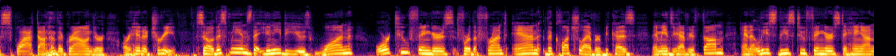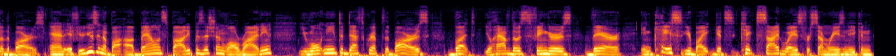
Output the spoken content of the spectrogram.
splat onto the ground or or hit a tree. So this means that you need to use one or two fingers for the front and the clutch lever because that means you have your thumb and at least these two fingers to hang onto the bars. And if you're using a, a, balanced body position while riding, you won't need to death grip the bars, but you'll have those fingers there in case your bike gets kicked sideways for some reason, you can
